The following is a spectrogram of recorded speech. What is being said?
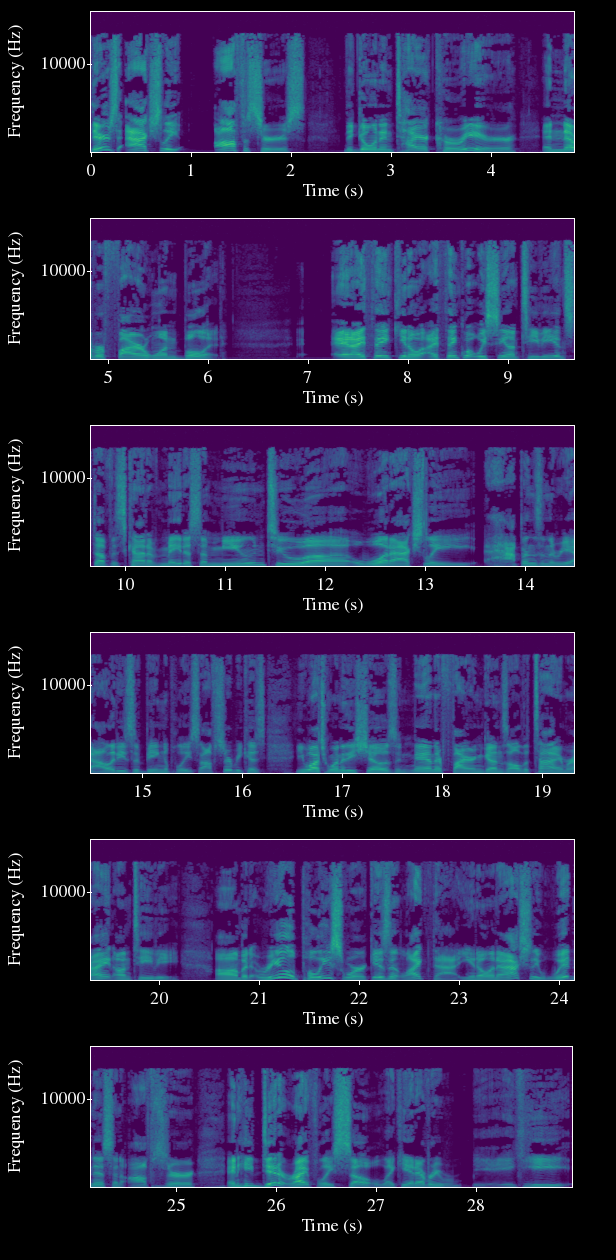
there's actually officers they go an entire career and never fire one bullet. And I think, you know, I think what we see on TV and stuff has kind of made us immune to uh, what actually happens in the realities of being a police officer because you watch one of these shows and, man, they're firing guns all the time, right? On TV. Uh, but real police work isn't like that, you know. And I actually witnessed an officer, and he did it rightfully so. Like he had every he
